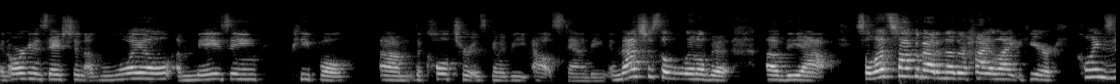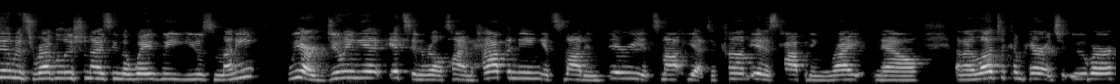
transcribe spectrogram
an organization of loyal, amazing people um, the culture is going to be outstanding. And that's just a little bit of the app. So let's talk about another highlight here. CoinZoom is revolutionizing the way we use money. We are doing it. It's in real time happening. It's not in theory. It's not yet to come. It is happening right now. And I love to compare it to Uber.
